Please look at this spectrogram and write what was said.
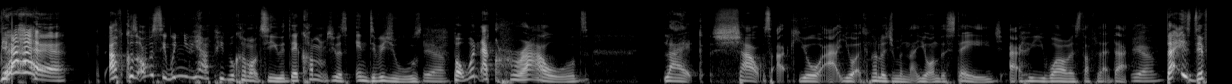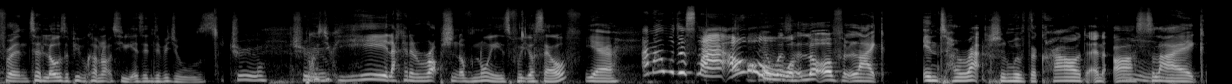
yeah. Because obviously, when you have people come up to you, they come up to you as individuals. Yeah. But when a crowd like shouts at your at your acknowledgement that you're on the stage at who you are and stuff like that, Yeah. that is different to loads of people coming up to you as individuals True. True. because you can hear like an eruption of noise for yourself. yeah. And I was just like, oh, there was oh. a lot of like interaction with the crowd and us mm. like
